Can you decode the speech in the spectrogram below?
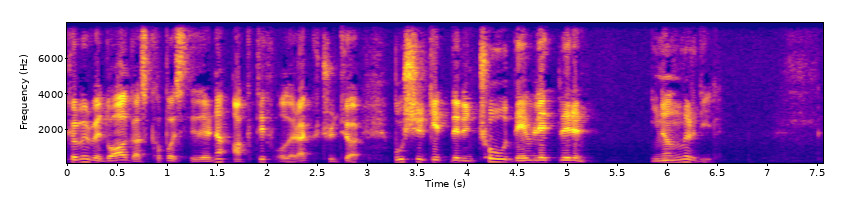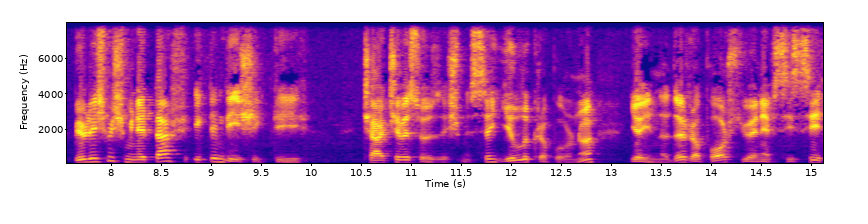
kömür ve doğalgaz kapasitelerini aktif olarak küçültüyor. Bu şirketlerin çoğu devletlerin inanılır değil. Birleşmiş Milletler İklim Değişikliği Çerçeve Sözleşmesi yıllık raporunu yayınladı. Rapor UNFCCC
